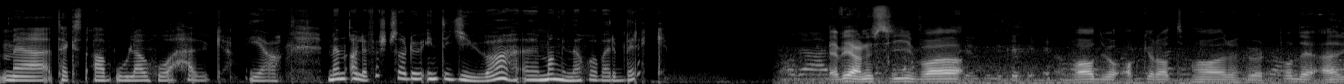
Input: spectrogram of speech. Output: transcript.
med tekst av Olav H. Hauge. Ja. Men aller først så har du intervjua eh, Magne Håvard Brekk. Jeg vil gjerne si hva, hva du akkurat har hørt på. Det er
